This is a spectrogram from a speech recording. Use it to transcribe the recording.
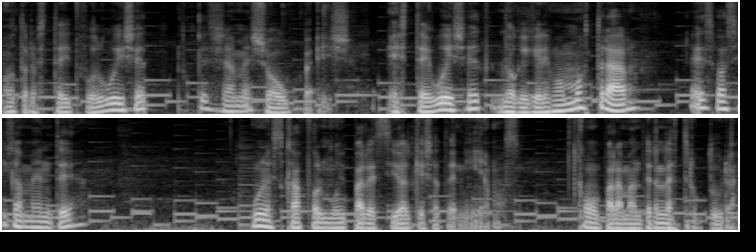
otro stateful widget que se llame show page. Este widget lo que queremos mostrar es básicamente un scaffold muy parecido al que ya teníamos como para mantener la estructura.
